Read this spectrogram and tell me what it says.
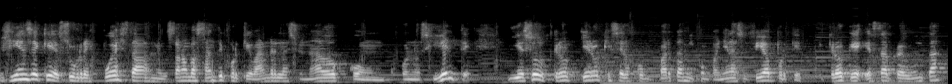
fíjense que sus respuestas me gustaron bastante porque van relacionados con, con, lo siguiente. Y eso creo quiero que se los comparta mi compañera Sofía porque creo que esta pregunta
